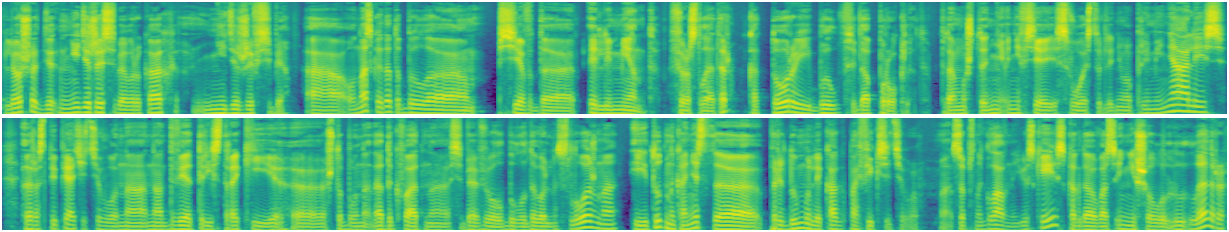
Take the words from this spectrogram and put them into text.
Леша, не держи себя в руках, не держи в себе. А у нас когда-то было псевдоэлемент first letter, который был всегда проклят, потому что не, не все свойства для него применялись. Распепячить его на, на 2-3 строки, э, чтобы он адекватно себя вел, было довольно сложно. И тут, наконец-то, придумали, как пофиксить его. Собственно, главный use case, когда у вас initial letter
